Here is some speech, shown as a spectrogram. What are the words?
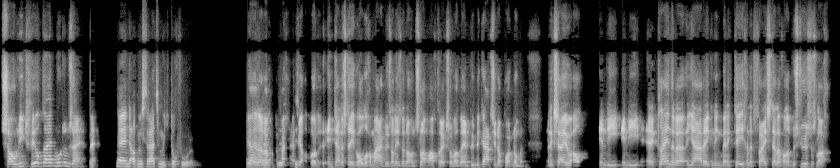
zou niet veel tijd moeten zijn. Nee. Nee, en de administratie moet je toch voeren. Ja, en een rapportage heb je al voor de interne stakeholder gemaakt. Dus dan is er nog een slap aftreksel, wat wij een publicatierapport noemen. En ik zei u al, in die, in die eh, kleinere jaarrekening ben ik tegen het vrijstellen van het bestuursverslag.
